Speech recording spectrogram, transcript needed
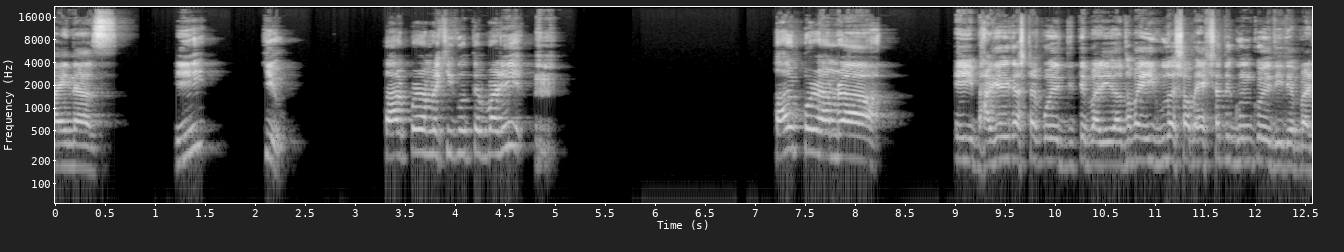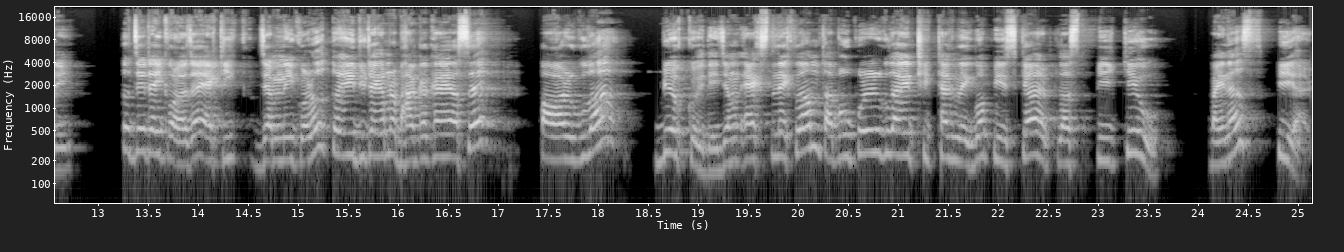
minus P Q তারপর আমরা কি করতে পারি? তারপর আমরা এই ভাগের কাজটা করে দিতে পারি, অথবা এইগুলা সব একসাথে গুণ করে দিতে পারি। তো যেটাই করা যায়, একই যেমনি করো, তো এই দুইটাকে আমরা ভাগ আকারে আছে পাওয়ারগুলা বিয়োগ করে দিই। যেমন এক্স লিখলাম, তারপর উপরেরগুলো আগে ঠিকঠাক লিখব P square plus P Q minus P R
